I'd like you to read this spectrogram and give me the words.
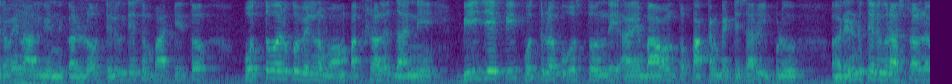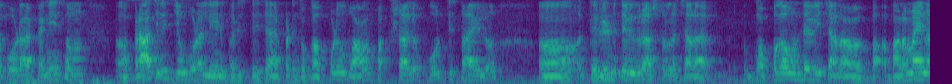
ఇరవై నాలుగు ఎన్నికల్లో తెలుగుదేశం పార్టీతో పొత్తు వరకు వెళ్ళిన వామపక్షాలు దాన్ని బీజేపీ పొత్తులోకి వస్తుంది అనే భావంతో పక్కన పెట్టేశారు. ఇప్పుడు రెండు తెలుగు రాష్ట్రాల్లో కూడా కనీసం ప్రాతినిధ్యం కూడా లేని పరిస్థితి అయితే ఏర్పడింది. ఒకప్పుడు వామపక్షాలు పూర్తి స్థాయిలో రెండు తెలుగు రాష్ట్రాల్లో చాలా గొప్పగా ఉండేవి చాలా బలమైన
